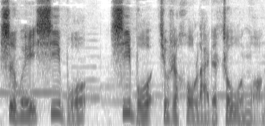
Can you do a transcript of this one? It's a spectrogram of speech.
是为西伯。西伯就是后来的周文王。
